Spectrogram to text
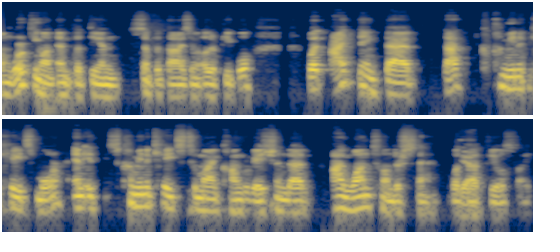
am working on empathy and sympathizing with other people, but I think that that communicates more, and it communicates to my congregation that I want to understand what Yeah. that feels like.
